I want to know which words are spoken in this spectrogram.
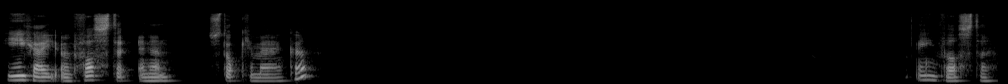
Hier ga je een vaste en een stokje maken. Een vaste.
